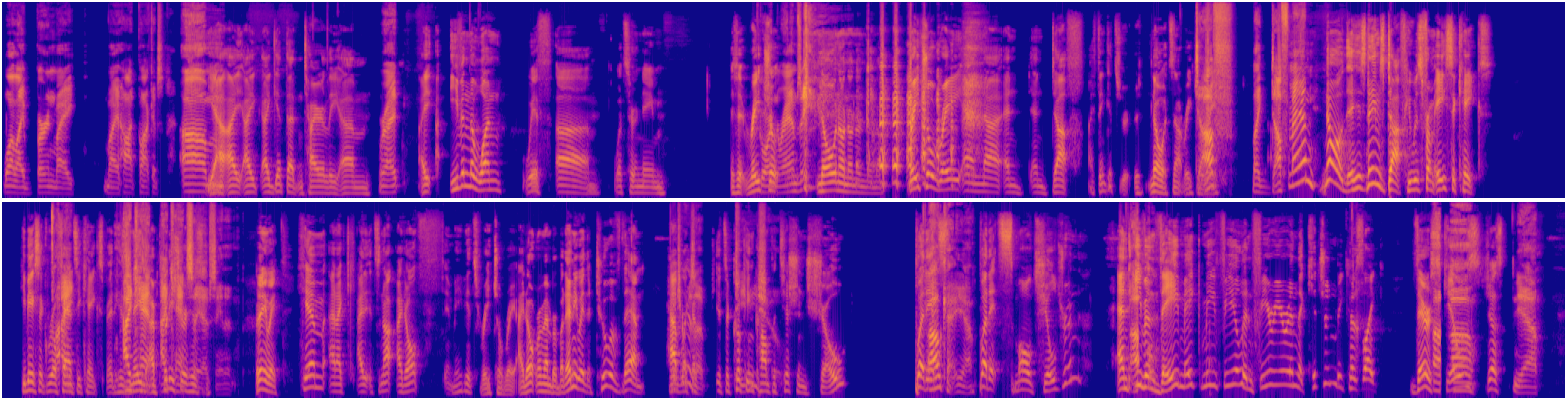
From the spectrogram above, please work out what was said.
while I burn my my hot pockets. Um, yeah, I, I I get that entirely. Um, right. I even the one with um, what's her name? Is it Rachel? Gordon Ramsay. No, no, no, no, no, no. Rachael Ray and uh, and and Duff. I think it's no, it's not Rachel. Ray. Duff, like Duff Man. No, his name's Duff. He was from Ace of Cakes. He makes like real I- fancy cakes, but his I name. I'm pretty sure his I've seen it. But anyway, him and I, I it's not I don't maybe it's Rachael Ray. I don't remember, but anyway, the two of them have Rachel like a, a it's a cooking TV show. competition show. But it's okay, yeah. but it's small children. And Uh-oh. even oh. they make me feel inferior in the kitchen because like their Uh-oh. skills just Yeah.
